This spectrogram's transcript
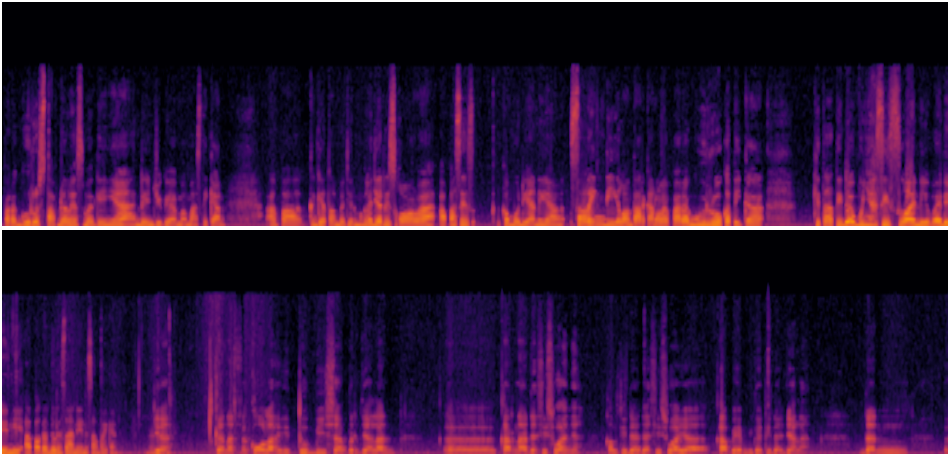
para guru, staf dan lain sebagainya dan juga memastikan apa kegiatan belajar mengajar di sekolah, apa sih kemudian yang sering dilontarkan oleh para guru ketika kita tidak punya siswa nih Pak Denny, apa kegelisahan yang disampaikan? Ya, karena sekolah itu bisa berjalan uh, karena ada siswanya kalau tidak ada siswa ya KBM juga tidak jalan. Dan e,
